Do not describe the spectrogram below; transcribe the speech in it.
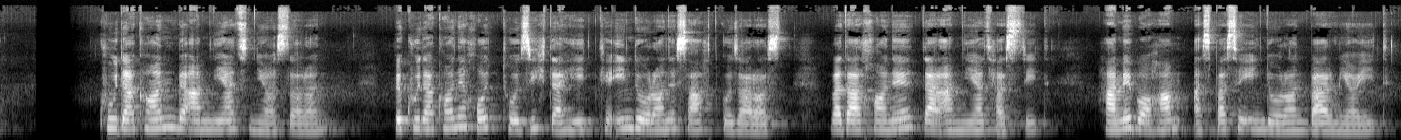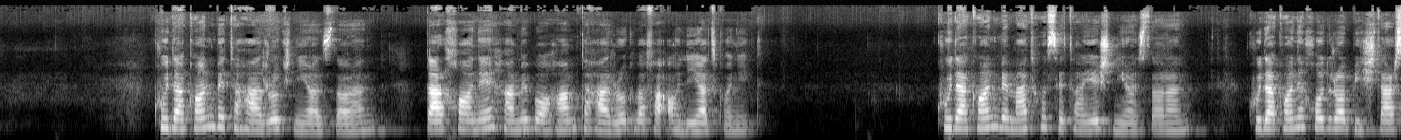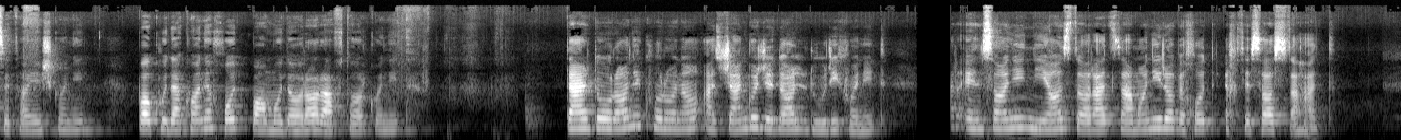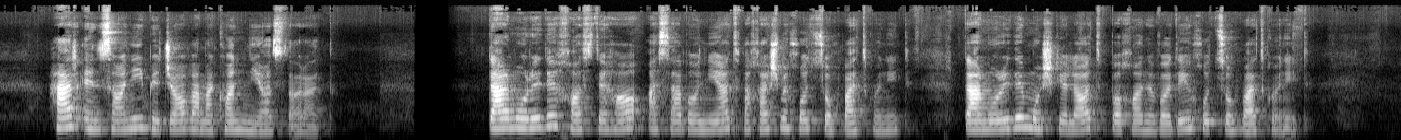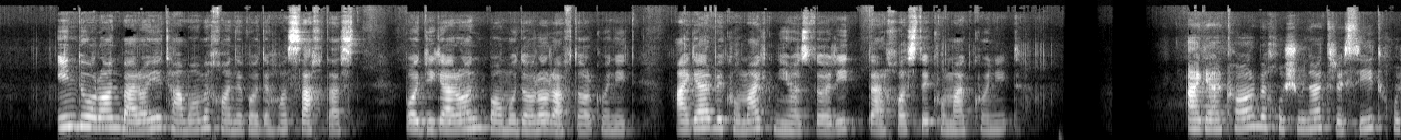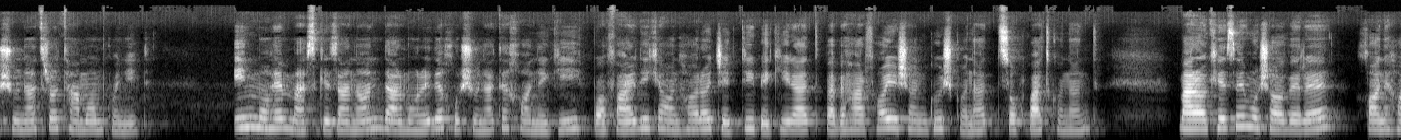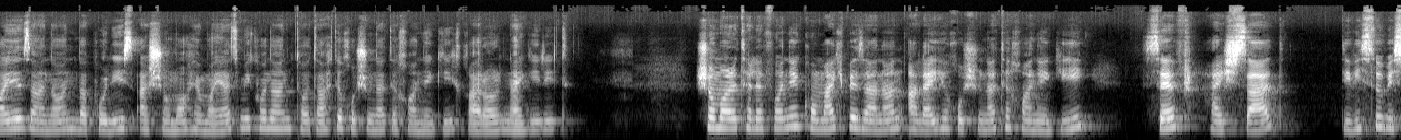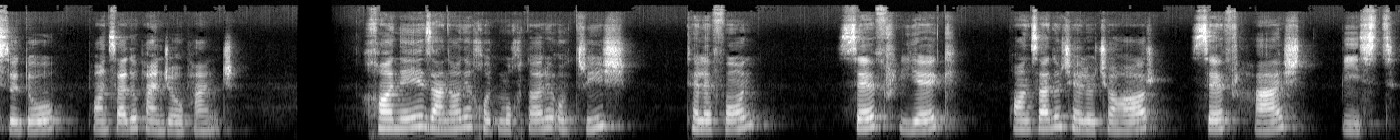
کودکان به امنیت نیاز دارند. به کودکان خود توضیح دهید که این دوران سخت گذراست و در خانه در امنیت هستید. همه با هم از پس این دوران برمیایید. کودکان به تحرک نیاز دارند. در خانه همه با هم تحرک و فعالیت کنید. کودکان به مدح و ستایش نیاز دارند. کودکان خود را بیشتر ستایش کنید. با کودکان خود با مدارا رفتار کنید. در دوران کرونا از جنگ و جدال دوری کنید. هر انسانی نیاز دارد زمانی را به خود اختصاص دهد. هر انسانی به جا و مکان نیاز دارد. در مورد خواسته ها، عصبانیت و خشم خود صحبت کنید. در مورد مشکلات با خانواده خود صحبت کنید. این دوران برای تمام خانواده ها سخت است. با دیگران با مدارا رفتار کنید. اگر به کمک نیاز دارید درخواست کمک کنید. اگر کار به خشونت رسید خشونت را تمام کنید. این مهم است که زنان در مورد خشونت خانگی با فردی که آنها را جدی بگیرد و به حرفهایشان گوش کند صحبت کنند. مراکز مشاوره، خانه های زنان و پلیس از شما حمایت می کنند تا تحت خشونت خانگی قرار نگیرید. شماره تلفن کمک به زنان علیه خشونت خانگی 0800 222 555 خانه زنان خودمختار اتریش تلفن 01 544 08 20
